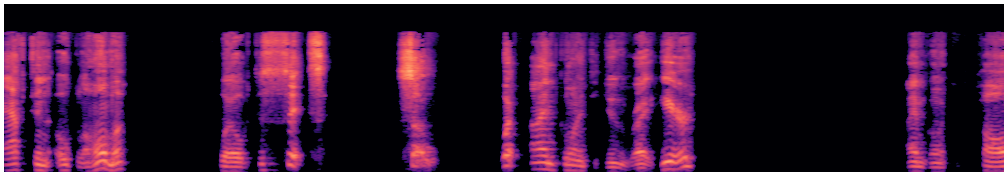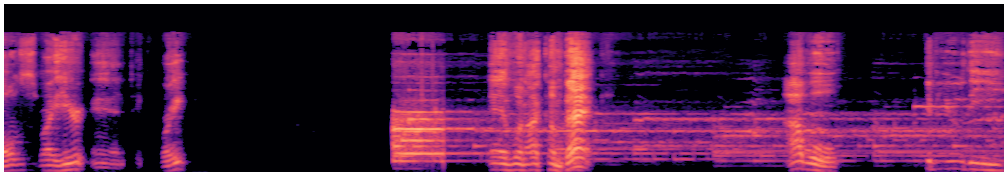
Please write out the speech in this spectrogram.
Afton, Oklahoma 12 to 6. So, what I'm going to do right here, I'm going to pause right here and take a break. And when I come back, I will give you the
